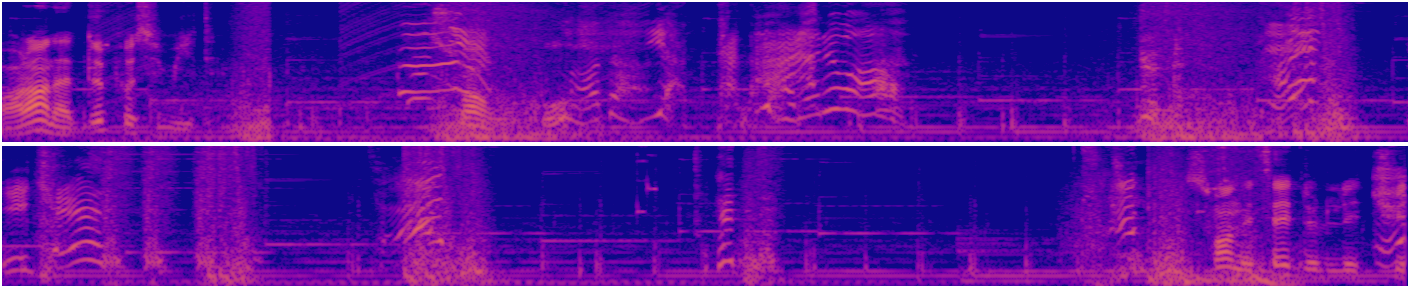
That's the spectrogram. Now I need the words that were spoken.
Alors là, on a deux possibilités. Soit on essaye de les tuer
